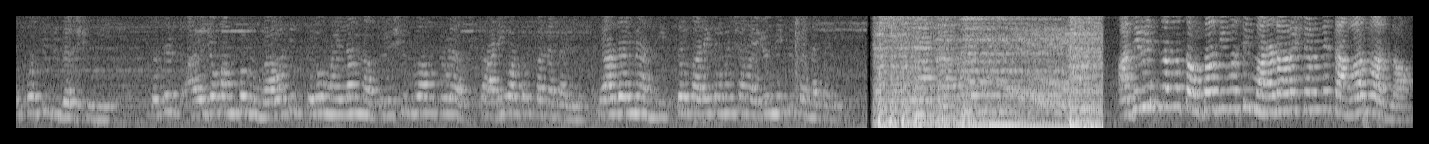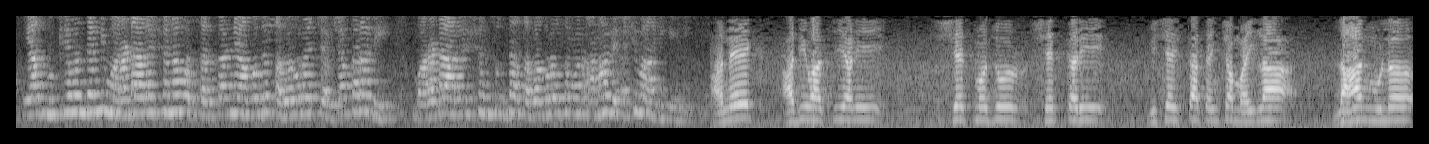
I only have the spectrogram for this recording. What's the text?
उपस्थिती दर्शवली. तसेच आयोजकांकडून गावातील सर्व महिलांना तुळशी विवाह सोहळ्यात साडी वाटप करण्यात आले. या दरम्यान इतर कार्यक्रमाचे आयोजन देखील करण्यात आले. अधिवेशनाचा चौथा दिवसही मराठा आरक्षणाने चांगलाच वाजला. यात मुख्यमंत्र्यांनी मराठा आरक्षणावर सरकारने अगोदर सभागृहात चर्चा करावी मराठा आरक्षण सुद्धा सभागृहासमोर आणावे अशी मागणी केली. अनेक आदिवासी आणि शेतमजूर शेतकरी विशेषतः त्यांच्या महिला लहान मुलं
